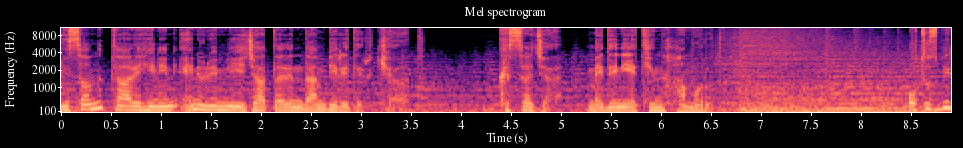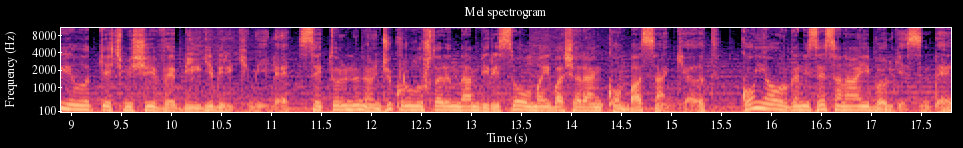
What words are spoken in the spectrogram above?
İnsanlık tarihinin en önemli icatlarından biridir kağıt. Kısaca medeniyetin hamurudur. 31 yıllık geçmişi ve bilgi birikimiyle sektörünün öncü kuruluşlarından birisi olmayı başaran Kombasan Kağıt, Konya Organize Sanayi Bölgesi'nde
